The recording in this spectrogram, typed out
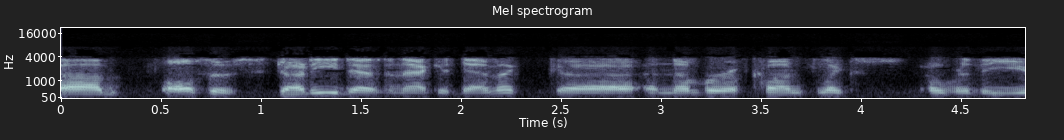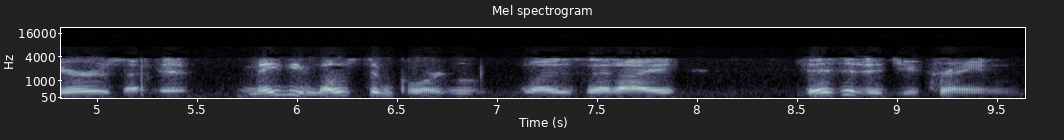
Um, also studied as an academic uh, a number of conflicts over the years. It, maybe most important was that I visited Ukraine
